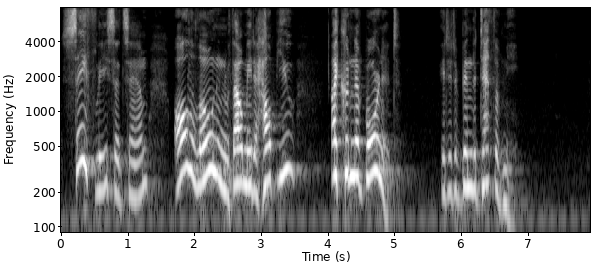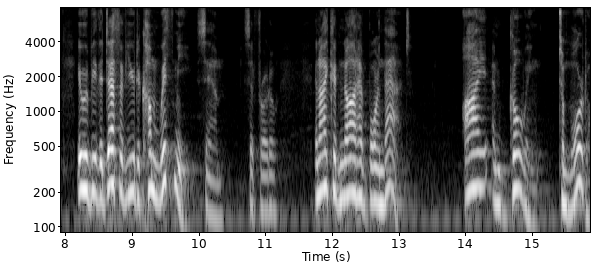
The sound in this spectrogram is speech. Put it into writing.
Safely, said Sam, all alone and without me to help you? I couldn't have borne it. It'd have been the death of me. It would be the death of you to come with me, Sam, said Frodo, and I could not have borne that. I am going to Mordor.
